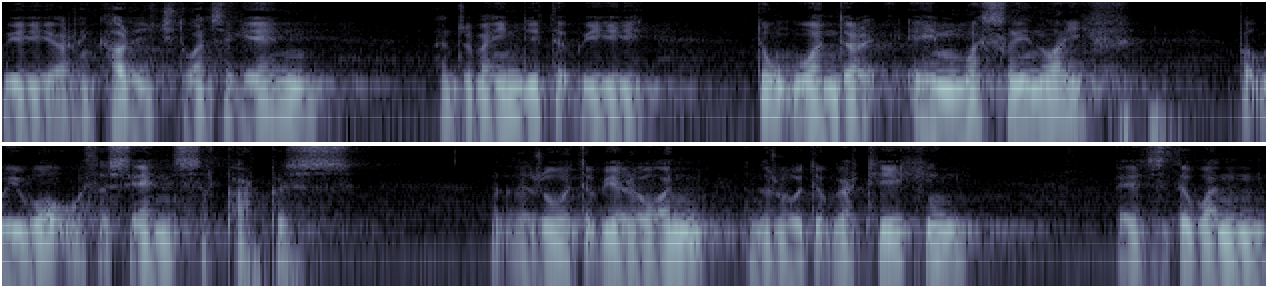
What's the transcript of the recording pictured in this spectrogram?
We are encouraged once again and reminded that we don't wander aimlessly in life, but we walk with a sense of purpose. That the road that we are on and the road that we are taking is the one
